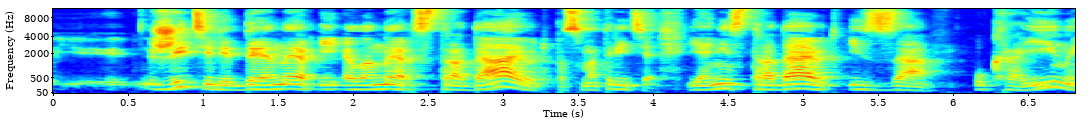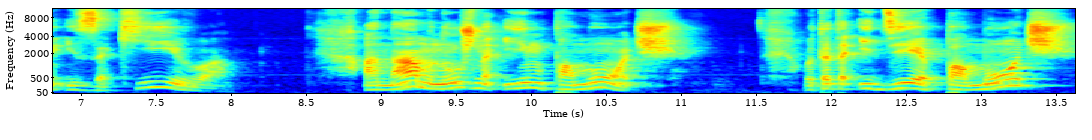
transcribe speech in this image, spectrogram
и жители ДНР и ЛНР страдают, посмотрите, и они страдают из-за Украины, из-за Киева, а нам нужно им помочь. Вот эта идея помочь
